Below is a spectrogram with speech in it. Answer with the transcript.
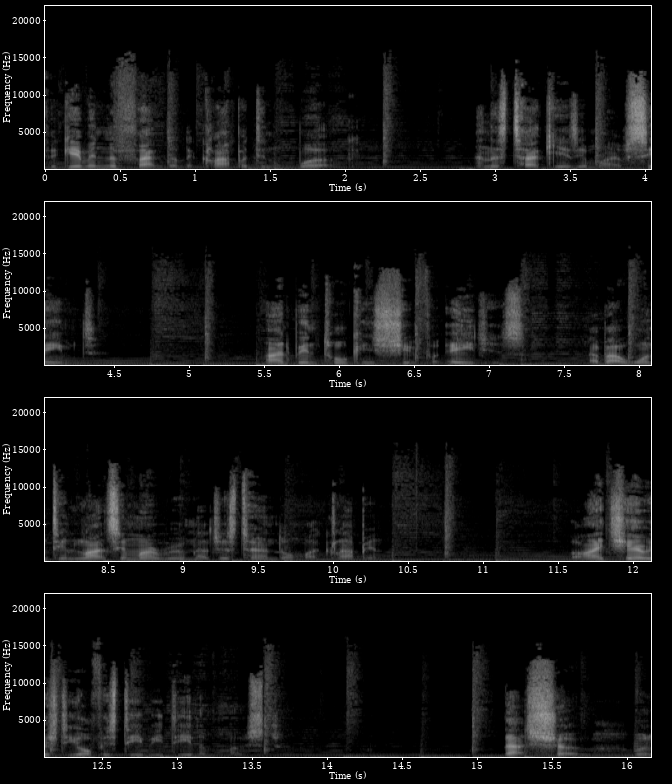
Forgiven the fact that the clapper didn't work, and as tacky as it might have seemed, I'd been talking shit for ages about wanting lights in my room that just turned on by clapping. But I cherished the Office DVD the most. That show will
